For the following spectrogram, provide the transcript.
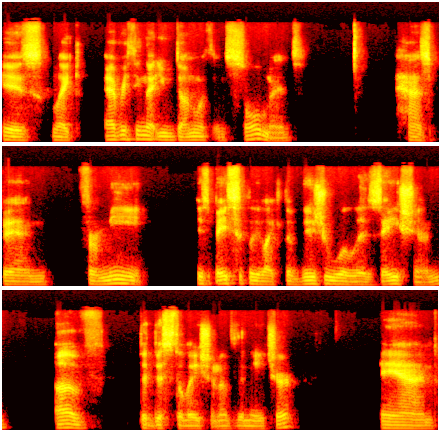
is like everything that you've done with ensoulment has been for me is basically like the visualization of the distillation of the nature. And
